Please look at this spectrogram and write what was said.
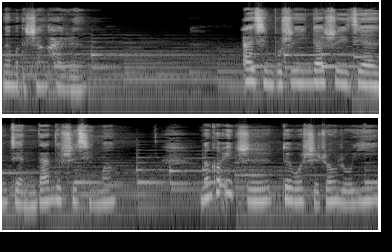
那么的伤害人。爱情不是应该是一件简单的事情吗？能够一直对我始终如一，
